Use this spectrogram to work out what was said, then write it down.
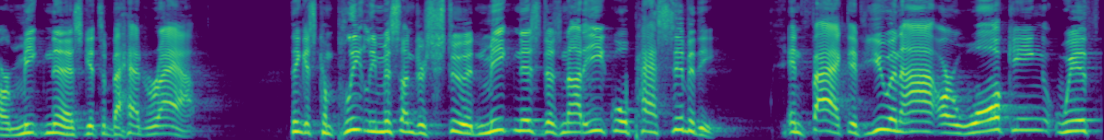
or meekness gets a bad rap. I think it's completely misunderstood. Meekness does not equal passivity. In fact, if you and I are walking with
